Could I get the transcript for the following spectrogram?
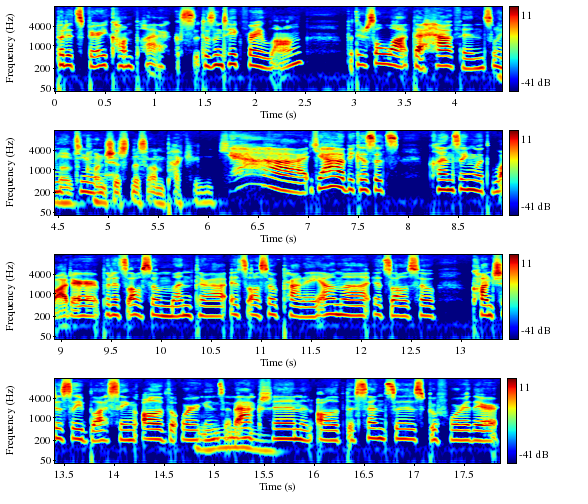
but it's very complex. It doesn't take very long, but there's a lot that happens when you of do it. consciousness unpacking. Yeah, yeah, because it's cleansing with water, but it's also mantra, it's also pranayama, it's also consciously blessing all of the organs of Mm. action and all of the senses before they're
